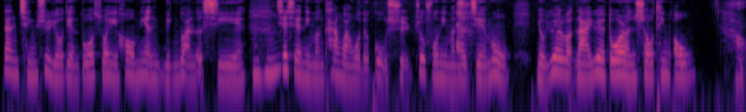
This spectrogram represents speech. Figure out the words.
但情绪有点多，所以后面凌乱了些。嗯。谢谢你们看完我的故事，祝福你们的节目 有越来越多人收听哦。好，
